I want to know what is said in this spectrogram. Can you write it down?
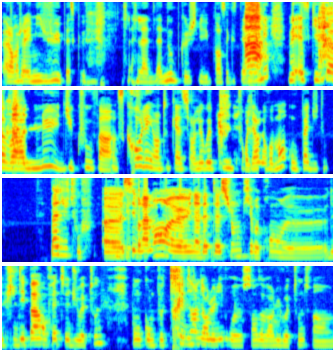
alors moi j'avais mis vu parce que la, la, noob que je suis pensais que c'était ah animé, mais est-ce qu'il faut avoir lu du coup, enfin scroller en tout cas sur le webtoon pour lire le roman ou pas du tout? Pas du tout. Euh, C'est vraiment euh, une adaptation qui reprend euh, depuis le départ en fait du webtoon, donc on peut très bien lire le livre sans avoir lu le webtoon. Enfin,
